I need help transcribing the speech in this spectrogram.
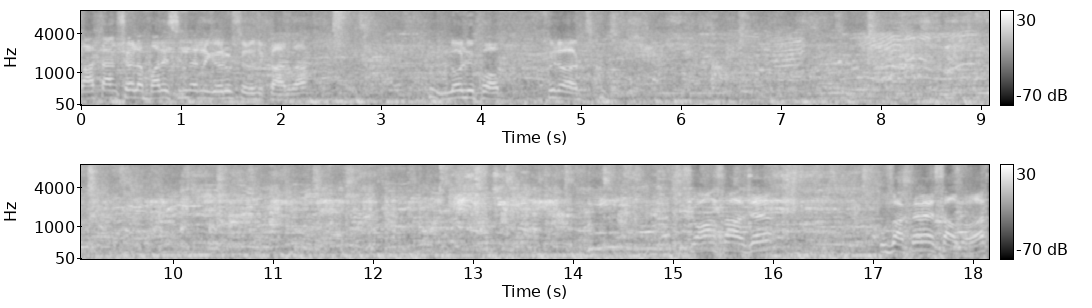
Zaten şöyle bar isimlerini görürsünüz yukarıda. Lollipop, flört. Şu an sadece uzaktan el sallıyorlar.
